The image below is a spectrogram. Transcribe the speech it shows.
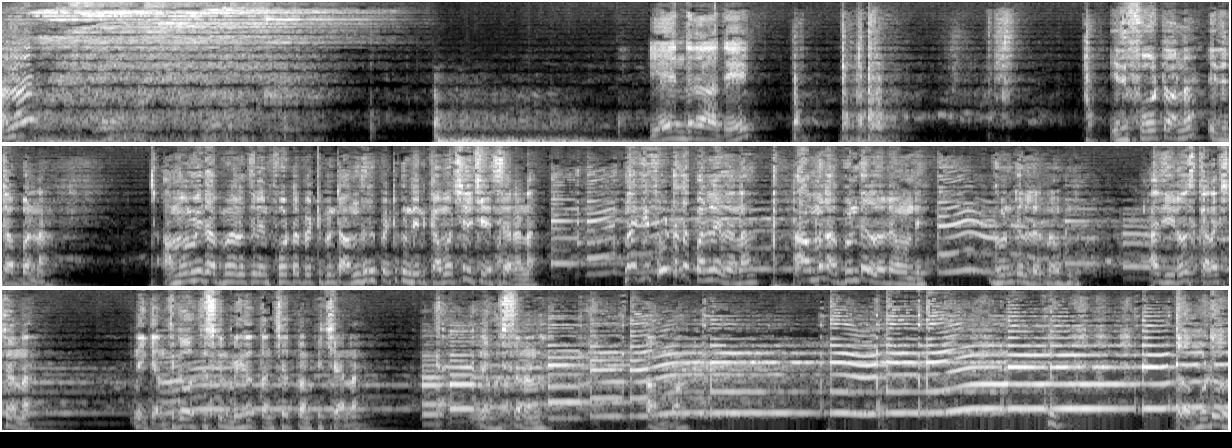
అన్నా? ఏందిరా అది? ఇది ఫోటో అన్నా ఇది డబ్బన్నా. అమ్మ మీద అభిమానంతో నేను ఫోటో పెట్టుకుంటే అందరూ పెట్టుకుని దీన్ని కమర్షియల్ చేశారన్నా. నాకు ఈ ఫోటోతో పని లేదన్నా. ఆ అమ్మ నా గుండెల్లోనే ఉంది. గుండెల్లోనే ఉంది. అది ఈ రోజు కలెక్షన్ అన్నా. నీకు ఎంతగా తీసుకుని మిగతా తన చేతి పంపించానా. నేను వస్తానన్నా. అమ్మా. తమ్ముడు.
